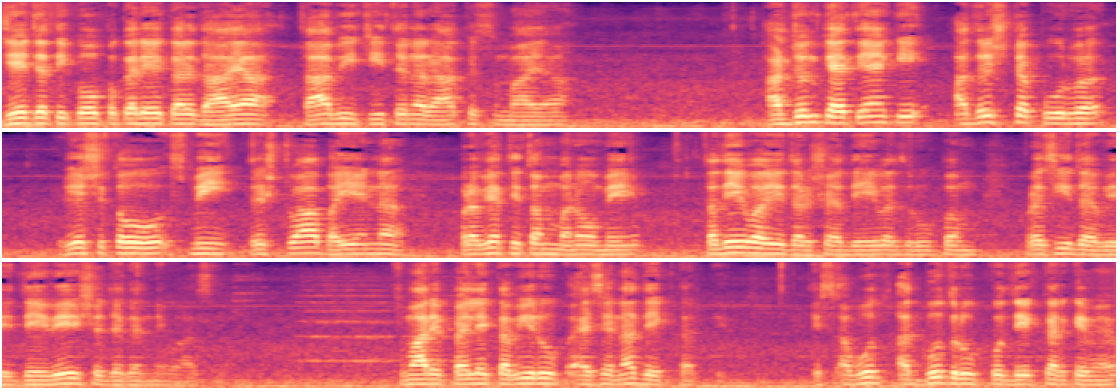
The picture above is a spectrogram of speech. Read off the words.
जे जति कोप करे कर धाया, ता भी चीतन राखिस माया। अर्जुन कहते हैं कि अदृष्ट पूर्व स्मी दृष्टवा भयन प्रव्यथितम मनो में। तदेव ये दर्श देव रूपम प्रसिद्ध देवेश जगन निवास तुम्हारे पहले कभी रूप ऐसे न देख करके इस अभुत, अद्भुत रूप को देख करके मैं,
